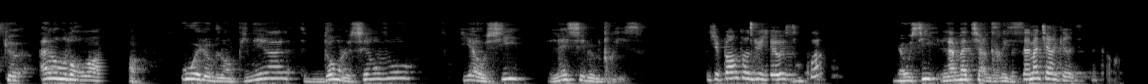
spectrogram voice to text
que à l'endroit où est le gland pinéal, dans le cerveau, il y a aussi les cellules grises. J'ai pas entendu. Il y a aussi quoi? Il y a aussi la matière grise. La matière grise, d'accord.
